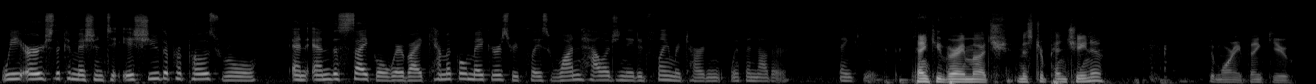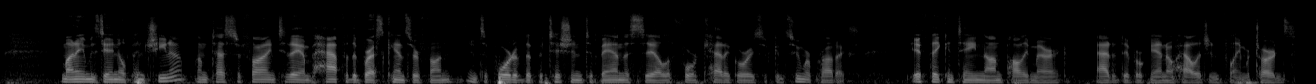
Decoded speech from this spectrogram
We urge the Commission to issue the proposed rule and end the cycle whereby chemical makers replace one halogenated flame retardant with another. Thank you. Thank you very much. Mr. Pencina? Good morning. Thank you. My name is Daniel Pencina. I'm testifying today on behalf of the Breast Cancer Fund in support of the petition to ban the sale of four categories of consumer products if they contain non polymeric additive organohalogen flame retardants.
